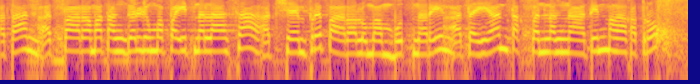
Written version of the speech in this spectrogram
balatan at para matanggal yung mapait na lasa at syempre para lumambot na rin. At ayan, takpan lang natin mga katrops.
